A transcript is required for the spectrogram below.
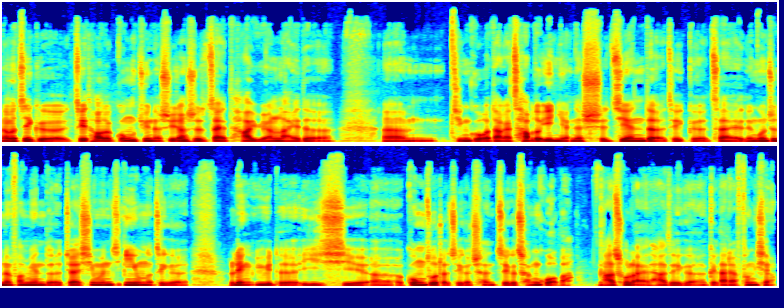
那么这个这套的工具呢，实际上是在它原来的。嗯，经过大概差不多一年的时间的这个在人工智能方面的在新闻应用的这个领域的一些呃工作的这个成这个成果吧，拿出来他这个给大家分享。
